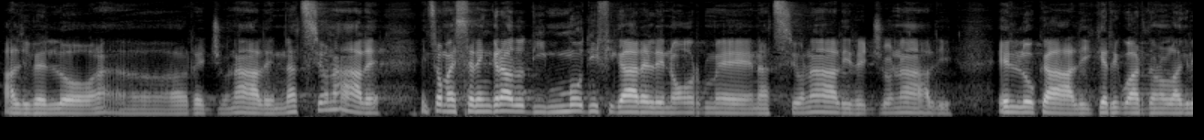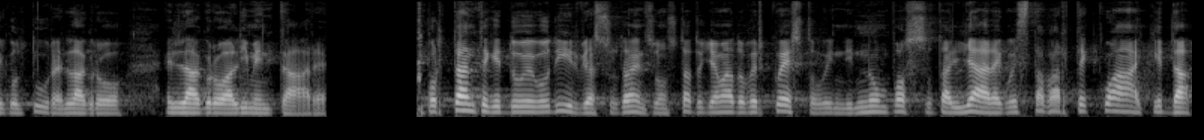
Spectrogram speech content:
a livello eh, regionale e nazionale, insomma essere in grado di modificare le norme nazionali, regionali e locali che riguardano l'agricoltura e l'agroalimentare importante che dovevo dirvi, assolutamente sono stato chiamato per questo, quindi non posso tagliare questa parte qua, è che da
